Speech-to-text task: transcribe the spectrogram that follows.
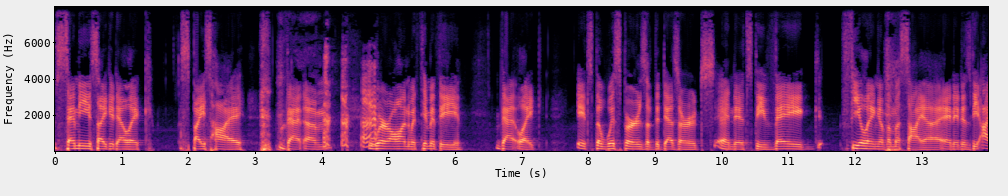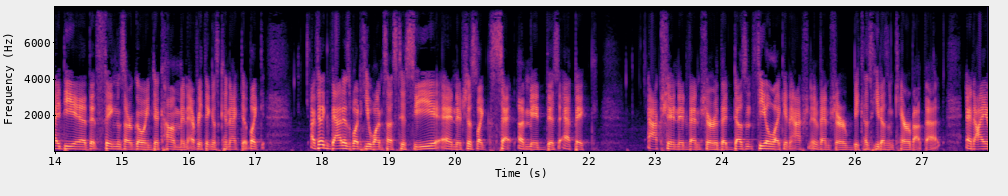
semi psychedelic spice high that um, we're on with Timothy that like it's the whispers of the desert and it's the vague feeling of a messiah and it is the idea that things are going to come and everything is connected. Like i feel like that is what he wants us to see and it's just like set amid this epic action adventure that doesn't feel like an action adventure because he doesn't care about that and i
